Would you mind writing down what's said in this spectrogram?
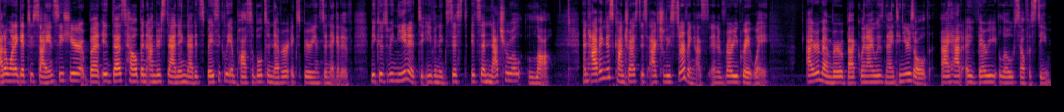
I don't want to get too sciencey here, but it does help in understanding that it's basically impossible to never experience a negative because we need it to even exist. It's a natural law. And having this contrast is actually serving us in a very great way. I remember back when I was 19 years old, I had a very low self esteem,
